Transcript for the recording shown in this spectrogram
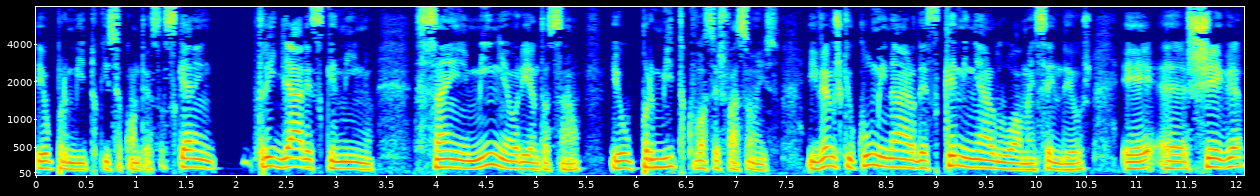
eu permito que isso aconteça. Se querem trilhar esse caminho sem a minha orientação, eu permito que vocês façam isso. E vemos que o culminar desse caminhar do homem sem Deus é, uh, chega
